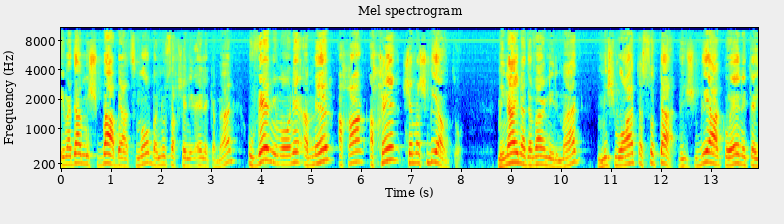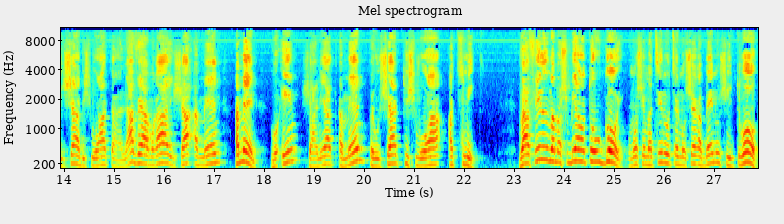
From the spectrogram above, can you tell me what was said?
אם אדם נשבע בעצמו, בנוסח שנראה לקמן, ובין אם הוא עונה אמן אחר אחר שמשביע אותו. מניין הדבר נלמד? משבועת הסוטה, והשביע הכהן את האישה בשבועת העלה, ואמרה האישה אמן אמן. רואים שעניית אמן פירושה כשבועה עצמית. ואפילו אם המשביע אותו הוא גוי, כמו שמצינו אצל משה רבנו, שיתרו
